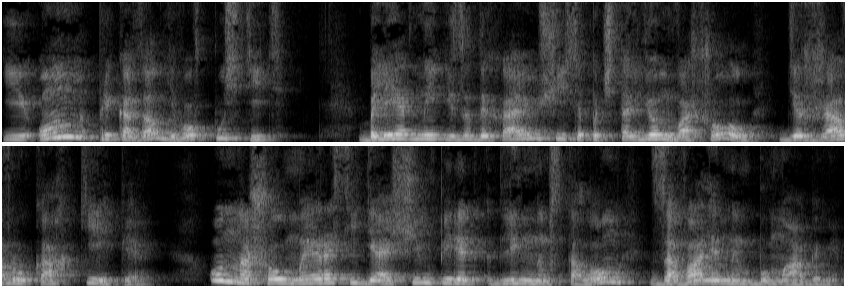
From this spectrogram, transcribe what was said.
и он приказал его впустить. Бледный и задыхающийся почтальон вошел, держа в руках кепи. Он нашел мэра сидящим перед длинным столом, заваленным бумагами.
